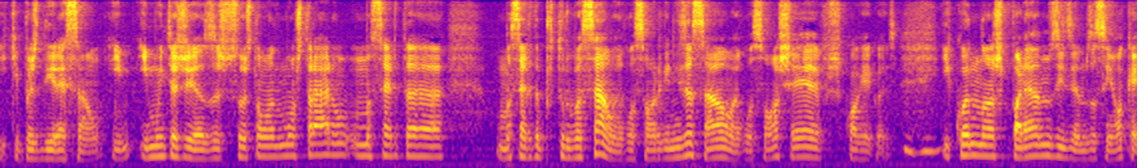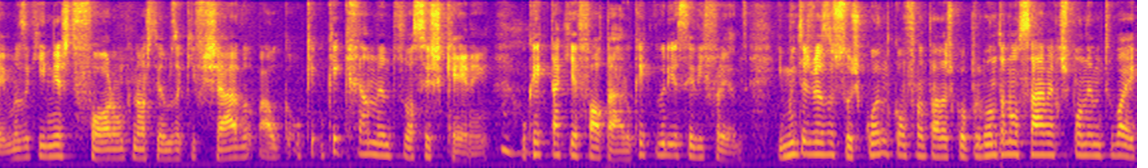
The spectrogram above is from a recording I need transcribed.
equipas de direção. E, e muitas vezes as pessoas estão a demonstrar um- uma certa uma certa perturbação em relação à organização, em relação aos chefes, qualquer coisa. E quando nós paramos e dizemos assim, ok, mas aqui neste fórum que nós temos aqui fechado, pá, o, que, o que é que realmente vocês querem? O que é que está aqui a faltar? O que é que deveria ser diferente? E muitas vezes as pessoas, quando confrontadas com a pergunta, não sabem responder muito bem.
